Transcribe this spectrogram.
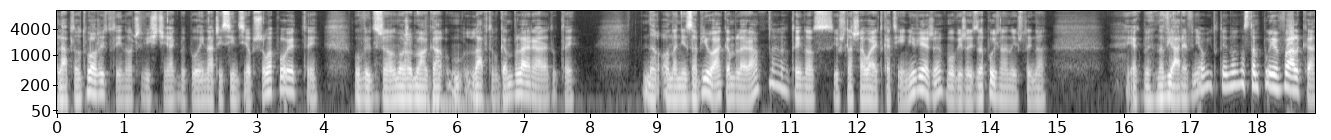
laptop odłożyć. Tutaj no oczywiście jakby było inaczej Cynthia przyłapuje. Tutaj mówi, że on może ma ga laptop Gamblera, ale tutaj no ona nie zabiła Gamblera. No tutaj no już nasza Whitecat jej nie wierzy. Mówi, że jest za późno, no już tutaj na jakby na wiarę w nią i tutaj no, następuje walka,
